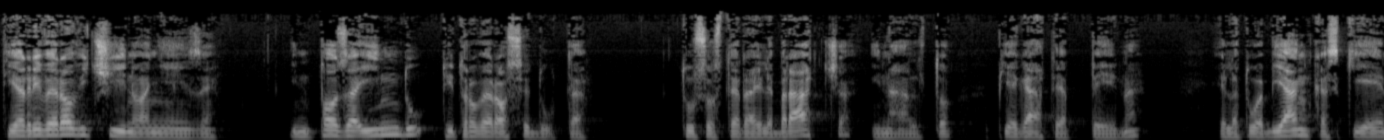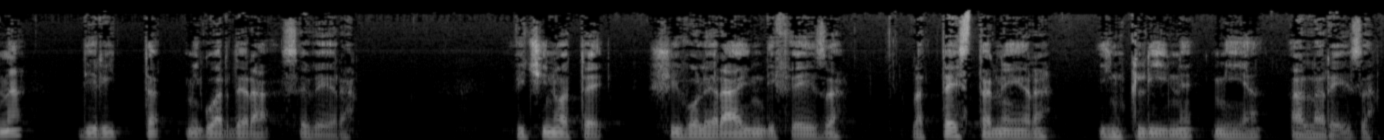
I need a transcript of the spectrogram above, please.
Ti arriverò vicino, Agnese. In posa indu ti troverò seduta. Tu sosterrai le braccia, in alto, piegate appena, e la tua bianca schiena, diritta, mi guarderà severa. Vicino a te scivolerà in difesa la testa nera, incline mia alla resa.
